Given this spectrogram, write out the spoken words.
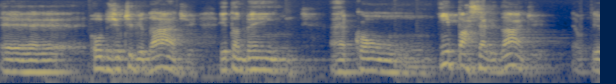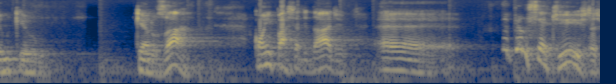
é, objetividade e também é, com imparcialidade, é o termo que eu quero usar, com imparcialidade é, pelos cientistas,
